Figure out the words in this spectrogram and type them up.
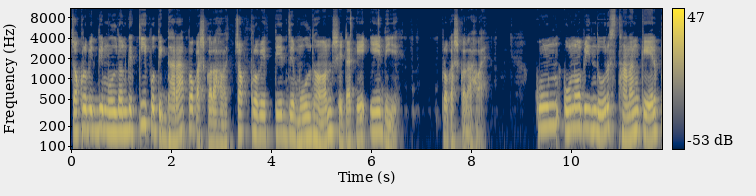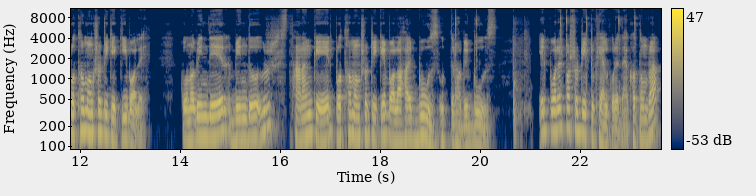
চক্রবৃদ্ধি মূলধনকে কি প্রতীক দ্বারা প্রকাশ করা হয়? চক্রবৃদ্ধির যে মূলধন, সেটাকে এ দিয়ে প্রকাশ করা হয়। কোন কোন বিন্দুর স্থানাঙ্কের প্রথম অংশটিকে কি বলে? কোন বিন্দুর বিন্দুর স্থানাঙ্কের প্রথম অংশটিকে বলা হয় বুজ, উত্তর হবে বুজ। এর পরের প্রশ্নটি একটু খেয়াল করে দেখো তোমরা।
